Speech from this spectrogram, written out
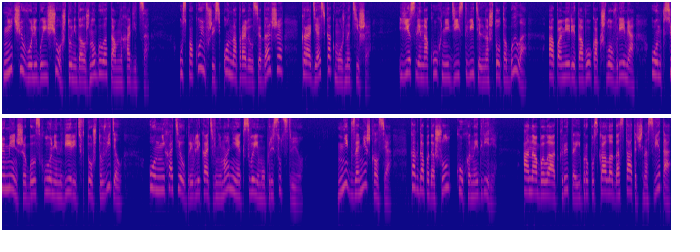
ничего-либо еще, что не должно было там находиться. Успокоившись, он направился дальше, крадясь как можно тише. Если на кухне действительно что-то было, а по мере того, как шло время, он все меньше был склонен верить в то, что видел, он не хотел привлекать внимание к своему присутствию. Ник замешкался, когда подошел к кухонной двери. Она была открыта и пропускала достаточно света,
